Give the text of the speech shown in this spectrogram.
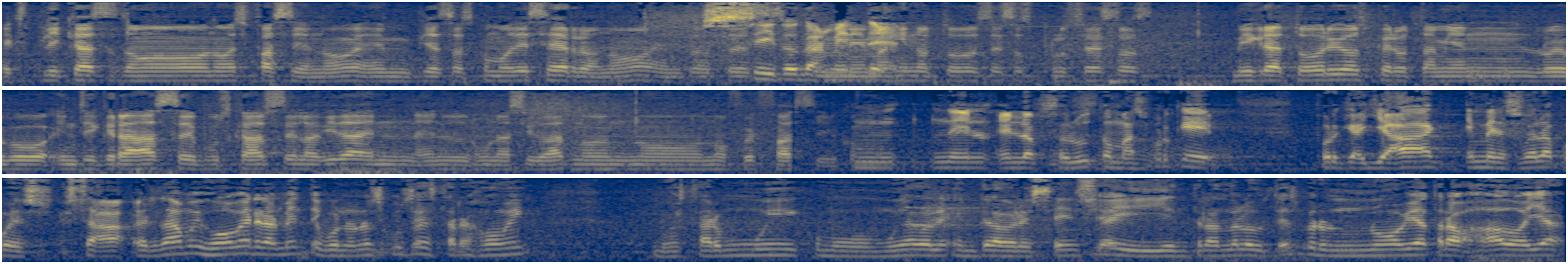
explicas, no, no es fácil, ¿no? Empiezas como de cero, ¿no? Entonces, Sí, totalmente. Me imagino todos esos procesos migratorios, pero también luego integrarse, buscarse la vida en, en una ciudad no, no, no fue fácil. Como, En, en lo absoluto, más porque, porque allá en Venezuela, pues, estaba, estaba muy joven realmente. Bueno, no es excusa de estar joven, estar muy, como muy entre adolescencia y entrando a la adultez, pero no había trabajado allá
